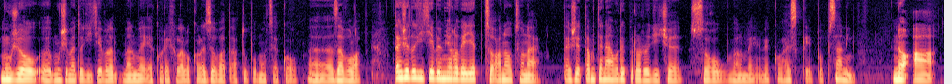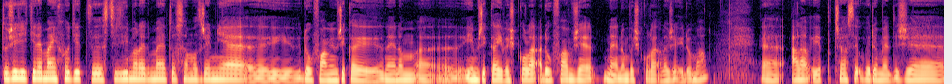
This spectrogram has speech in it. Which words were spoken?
můžou, eh, můžeme to dítě velmi jako rychle lokalizovat a tu pomoc jako e, zavolat. Takže to dítě by mělo vědět, co ano, co ne. Takže tam ty návody pro rodiče jsou velmi jako hezky popsaný. No a to, že děti nemají chodit s cizími lidmi, to samozřejmě eh, doufám jim říkají nejenom jim říkají ve škole a doufám, že nejenom ve škole, ale že i doma. Eh, ale je potřeba si uvědomit, že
